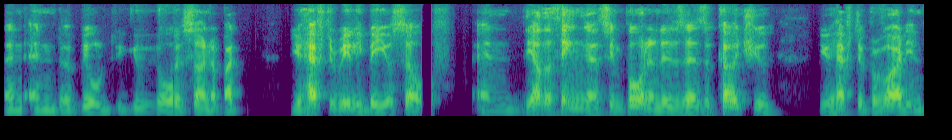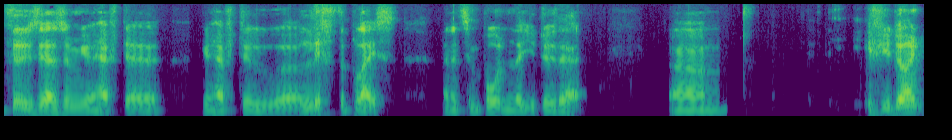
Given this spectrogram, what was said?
and and uh, build your persona. But you have to really be yourself. And the other thing that's important is, as a coach, you you have to provide enthusiasm. You have to you have to uh, lift the place, and it's important that you do that. Um, if you don't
